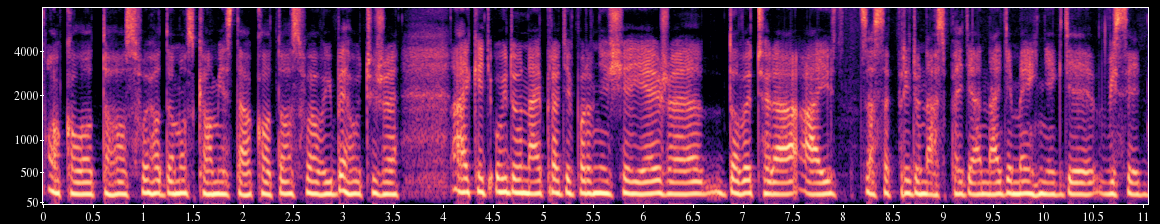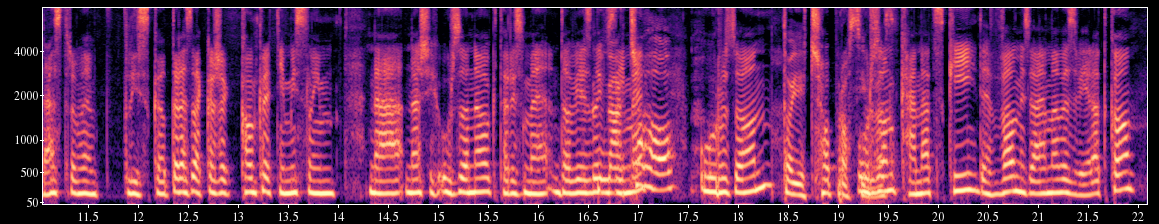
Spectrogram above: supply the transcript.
okolo toho svojho domovského miesta, okolo toho svojho výbehu. Čiže aj keď ujdú, najpravdepodobnejšie je, že do večera aj zase prídu naspäť a nájdeme ich niekde vysieť na strome blízko. Teraz akože konkrétne myslím na našich urzonov, ktorí sme doviezli v Na zime. čoho? Urzon. To je čo, prosím Urzon vás? kanadský, to je veľmi zaujímavé zvieratko.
